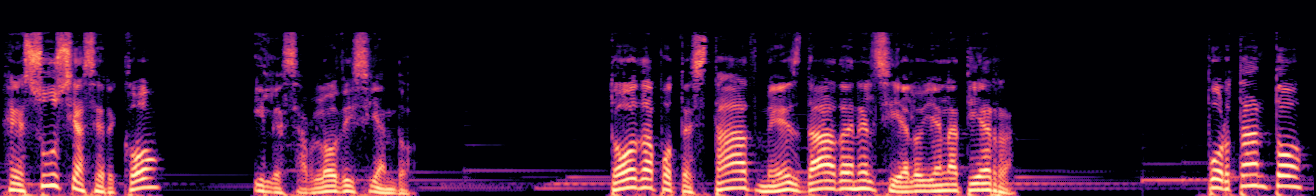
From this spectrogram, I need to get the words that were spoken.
Jesús se acercó y les habló diciendo, Toda potestad me es dada en el cielo y en la tierra. Por tanto,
